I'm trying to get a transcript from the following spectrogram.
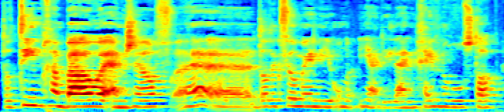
dat team gaan bouwen en mezelf, dat ik veel meer in die, onder, ja, die leidinggevende rol stap.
